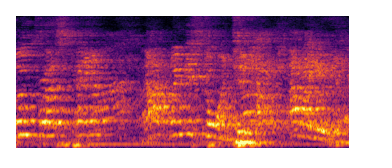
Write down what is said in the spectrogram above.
us, Pam. Not we just going to. Hallelujah.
